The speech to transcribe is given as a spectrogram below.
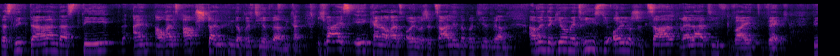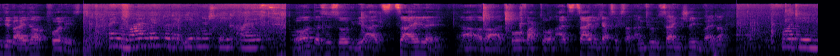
Das liegt daran, dass d ein, auch als Abstand interpretiert werden kann. Ich weiß, e kann auch als Eulersche Zahl interpretiert werden, aber in der Geometrie ist die Eulersche Zahl relativ weit weg. Bitte weiter vorlesen. ein normalen Vektor der Ebene steht als Ja, das ist so irgendwie als Zeile ja, oder als Vorfaktoren, als Zeile. Ich habe es extra in Anführungszeichen geschrieben. Weiter. vor den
